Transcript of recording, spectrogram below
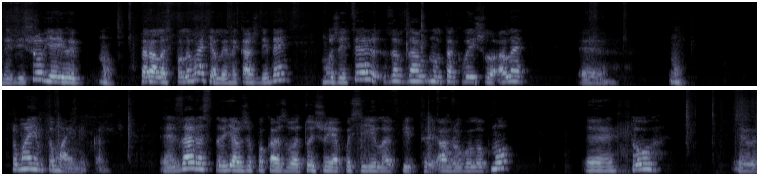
не зійшов. Я його ну, старалась поливати, але не кожен день. Може, і це завдав, ну так вийшло, але е, ну, що маємо, то маємо, як кажуть. Е, зараз я вже показувала той, що я посіяла під агроволокно, е, то е,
